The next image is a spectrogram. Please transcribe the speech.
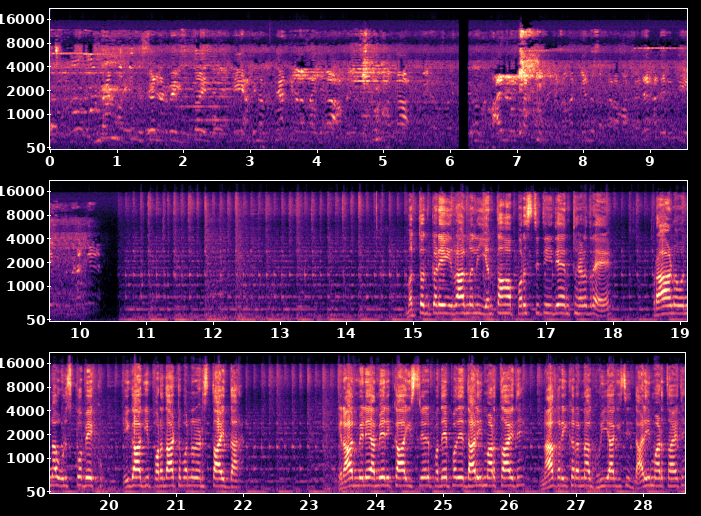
ಮತ್ತು ಇಸ್ರೇಲ್ ನಡುವೆ ಮತ್ತೊಂದು ಕಡೆ ಇರಾನ್ನಲ್ಲಿ ಎಂತಹ ಪರಿಸ್ಥಿತಿ ಇದೆ ಅಂತ ಹೇಳಿದ್ರೆ ಪ್ರಾಣವನ್ನ ಉಳಿಸ್ಕೋಬೇಕು. ಹೀಗಾಗಿ ಪರದಾಟವನ್ನು ನಡೆಸ್ತಾ ಇದ್ದಾರೆ. ಇರಾನ್ ಮೇಲೆ ಅಮೆರಿಕ, ಇಸ್ರೇಲ್ ಪದೇ ಪದೇ ದಾಳಿ ಮಾಡ್ತಾ ಇದೆ. ನಾಗರಿಕರನ್ನ ಗುರಿಯಾಗಿಸಿ ದಾಳಿ ಮಾಡ್ತಾ ಇದೆ.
